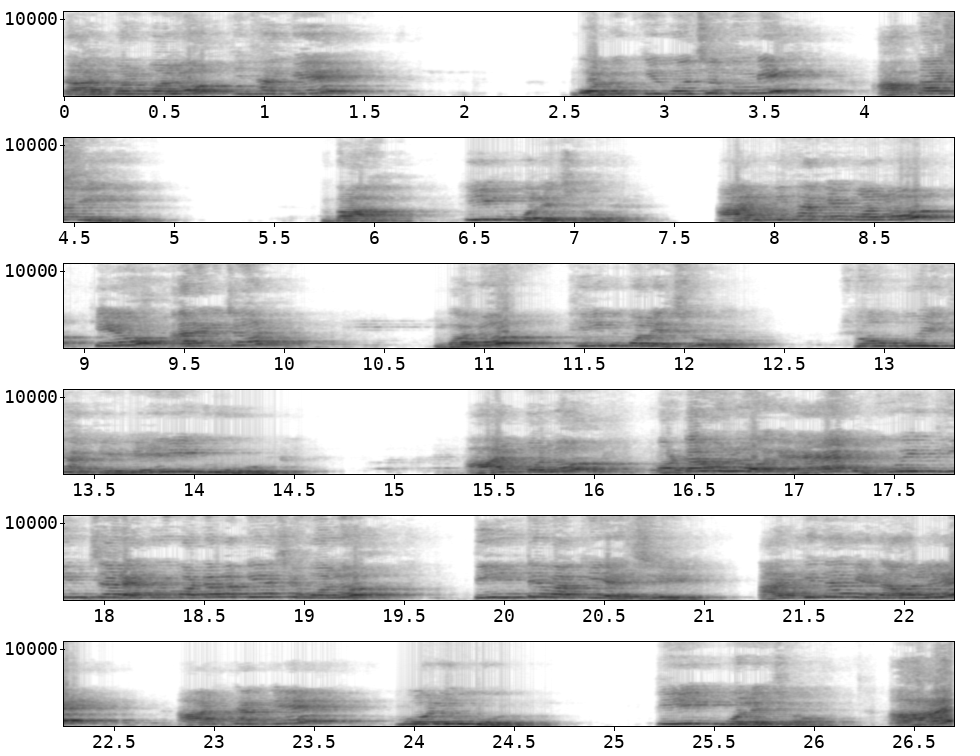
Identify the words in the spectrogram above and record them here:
তারপর বলো, কি থাকে? বলো, কি বলছো তুমি? আকাশী। বা ঠিক বলেছ। আর কি থাকে বলো? কেউ আরেকজন? বলো, ঠিক বলেছ। সবুজ থাকে ভেরি গুড আর বলো, কটা হলো? এক, দুই, তিন, চার, এখন কটা বাকি আছে বলো? তিনটে বাকি আছে। আর কি থাকে তাহলে? আর থাকে হলুদ। ঠিক বলেছ। আর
